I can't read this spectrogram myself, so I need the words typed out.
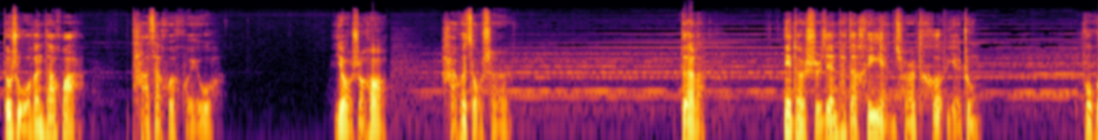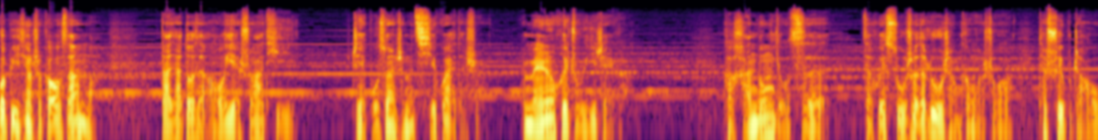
都是我问他话，他才会回我。有时候还会走神儿。对了，那段时间他的黑眼圈特别重。不过毕竟是高三嘛，大家都在熬夜刷题，这也不算什么奇怪的事儿，没人会注意这个。可韩冬有次在回宿舍的路上跟我说，他睡不着，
